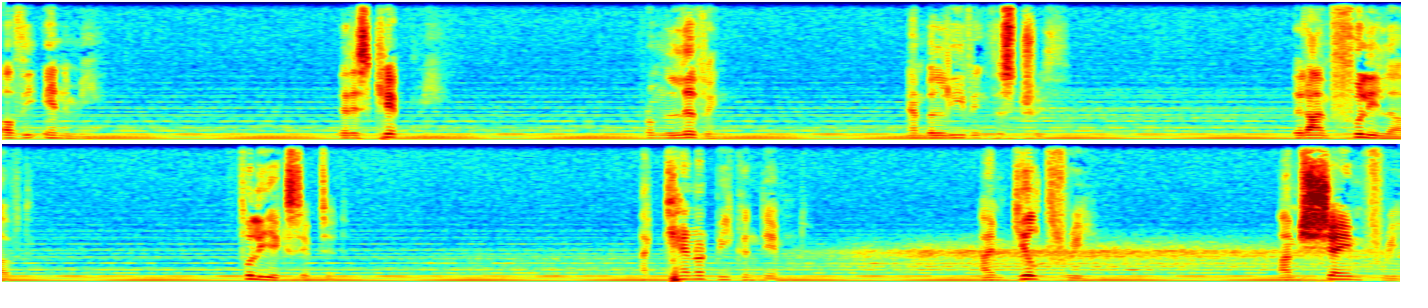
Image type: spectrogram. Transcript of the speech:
of the enemy that has kept me from living and believing this truth that I'm fully loved, fully accepted. I cannot be condemned. I'm guilt free. I'm shame free.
